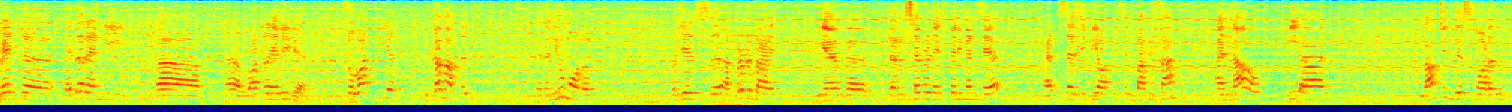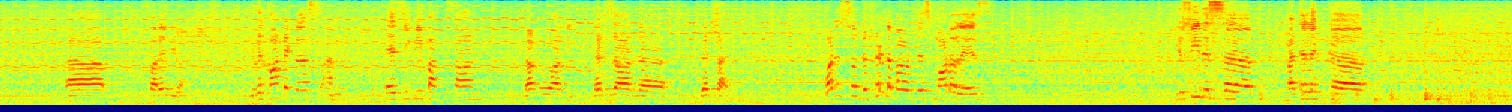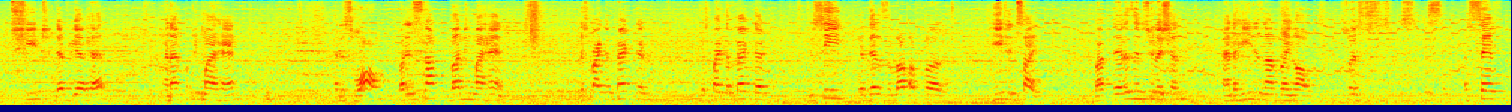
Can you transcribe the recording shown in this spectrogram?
wet uh, weather and the water everywhere. So what we have come up with is a new model which is uh, a prototype. We have uh, done several experiments here at the SSGP office in Pakistan and now we are launching this model uh, for everyone. You can contact us on sgppakistan.org. That is our uh, website. What is so different about this model is you see this uh, metallic uh, sheet that we have here and I'm putting my hand and it's warm but it's not burning my hand. Despite the fact that despite the fact that you see that there is a lot of uh, heat inside but there is insulation and the heat is not going out. So it's, it's, it's a safe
